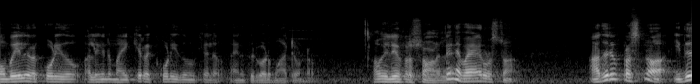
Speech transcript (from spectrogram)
മൊബൈൽ റെക്കോർഡ് ചെയ്തോ അല്ലെങ്കിൽ മൈക്ക് റെക്കോർഡ് ചെയ്ത് നോക്കിയാലോ അതിനകത്ത് ഒരുപാട് മാറ്റം ഉണ്ടാവും. വലിയ പ്രശ്നമാണ് പിന്നെ ഭയങ്കര പ്രശ്നമാണ്. അതൊരു പ്രശ്നമാണ് ഇത്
